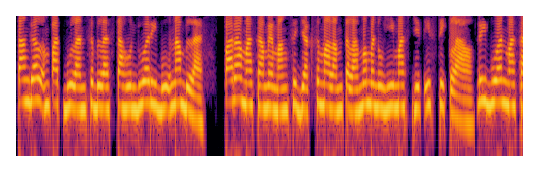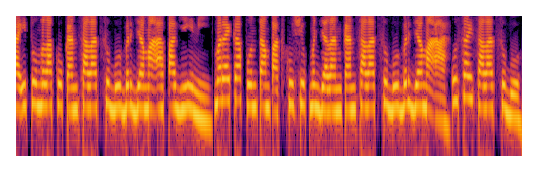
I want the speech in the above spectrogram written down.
tanggal 4 bulan 11 tahun 2016. Para masa memang sejak semalam telah memenuhi Masjid Istiqlal. Ribuan masa itu melakukan salat subuh berjamaah pagi ini. Mereka pun tampak khusyuk menjalankan salat subuh berjamaah. Usai salat subuh,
